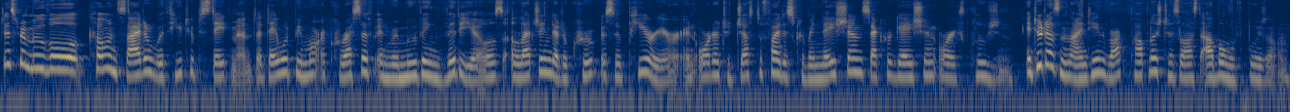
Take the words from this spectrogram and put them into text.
This removal coincided with YouTube's statement that they would be more aggressive in removing videos alleging that a group is superior in order to justify discrimination, segregation, or exclusion. In 2019, Varg published his last album with Burzum,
